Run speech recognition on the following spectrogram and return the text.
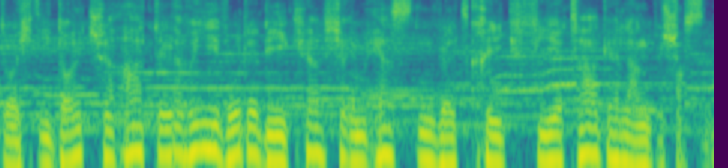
Durch die deutsche Artillerie wurde die Kirche im Ersten Weltkrieg vier Tage lang beschossen.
